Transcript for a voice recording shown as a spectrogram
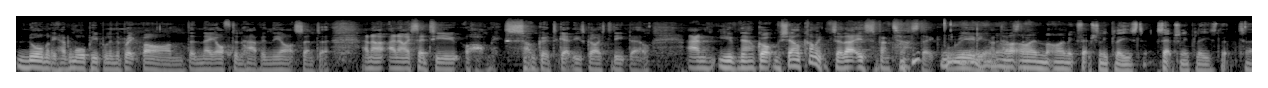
normally have more people in the Brick Barn than they often have in the Arts Centre, and I and I said to you, oh, it's so good to get these guys to Deepdale. And you've now got Michele coming, so that is fantastic, really Yeah, no, fantastic. I'm I'm exceptionally pleased, exceptionally pleased that uh,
